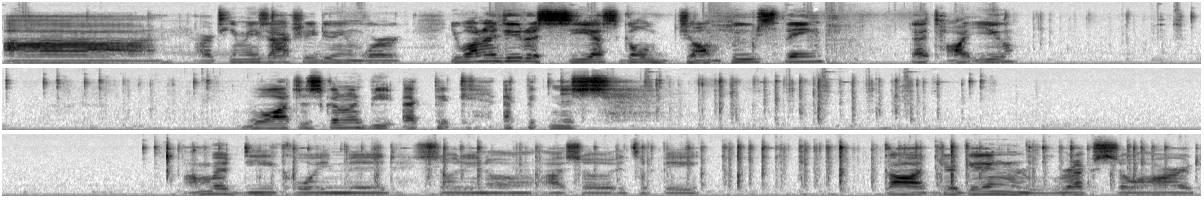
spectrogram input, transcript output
Ah, our teammate's actually doing work. You wanna do the CSGO jump boost thing that taught you? Watch, it's gonna be epic, epicness. I'm a decoy mid, so they know I so it's a bait. God, they're getting wrecked so hard.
